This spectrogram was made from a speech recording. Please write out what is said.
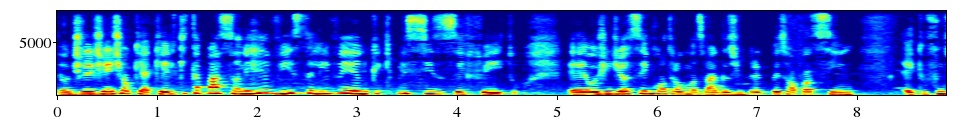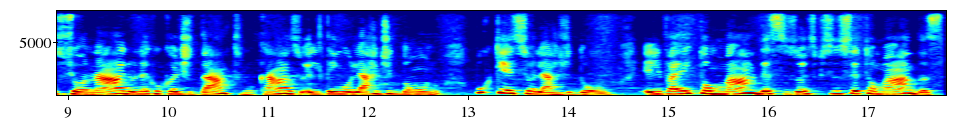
Então, diligente é o que? Aquele que está passando em revista ali, vendo o que, que precisa ser feito. É, hoje em dia você encontra algumas vagas de emprego, o pessoal fala assim, é que o funcionário, né, que o candidato, no caso, ele tem olhar de dono. Por que esse olhar de dono? Ele vai tomar decisões que precisam ser tomadas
